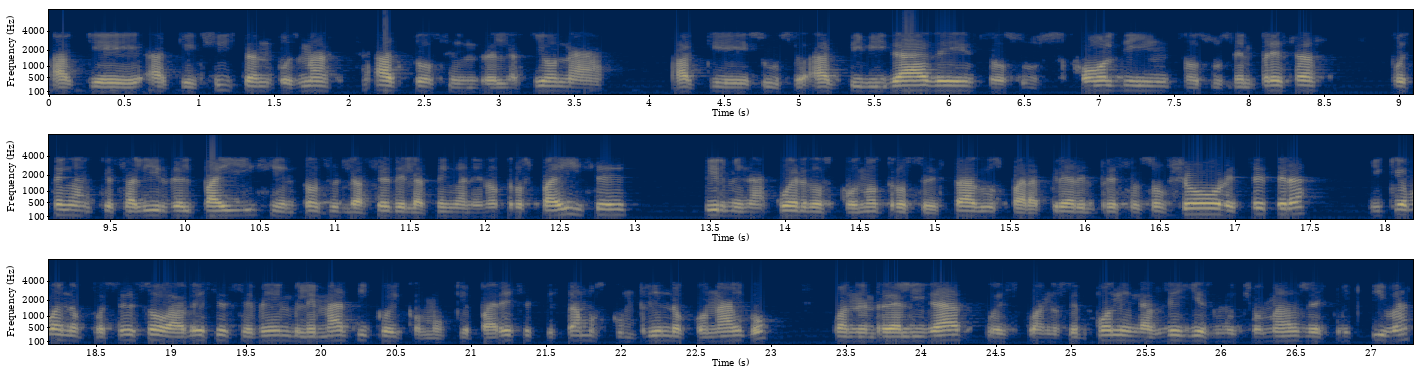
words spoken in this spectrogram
a que a que existan pues más actos en relación a a que sus actividades o sus holdings o sus empresas pues tengan que salir del país y entonces la sede la tengan en otros países, firmen acuerdos con otros estados para crear empresas offshore, etcétera, y que bueno, pues eso a veces se ve emblemático y como que parece que estamos cumpliendo con algo, cuando en realidad, pues cuando se ponen las leyes mucho más restrictivas,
